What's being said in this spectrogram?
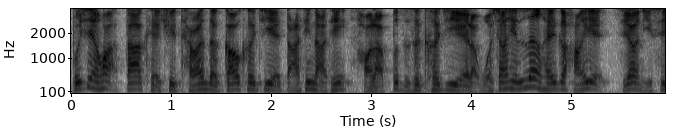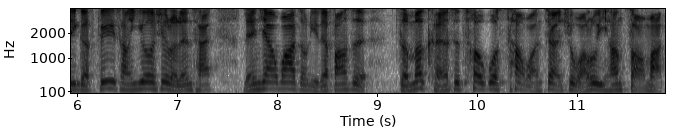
不信的话，大家可以去台湾的高科技业打听打听。好了，不只是科技业了，我相信任何一个行业，只要你是一个非常优秀的人才，人家挖走你的方式，怎么可能是透过上网叫你去网络银行找嘛？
